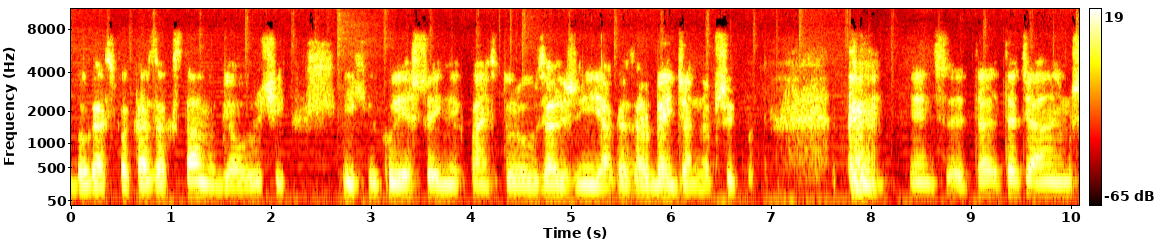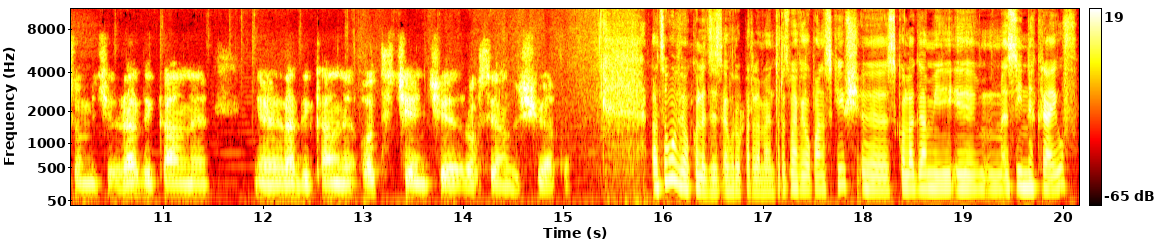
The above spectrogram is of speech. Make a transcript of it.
Bogactwa Kazachstanu, Białorusi i kilku jeszcze innych państw, które uzależnili, jak Azerbejdżan na przykład. Więc e, te, te działania muszą być radykalne, radykalne odcięcie Rosjan od świata. A co mówią koledzy z Europarlamentu? Rozmawiał pan z kimś, y, z kolegami y, z innych krajów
